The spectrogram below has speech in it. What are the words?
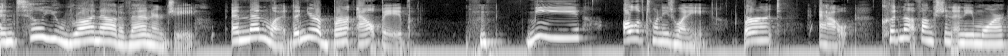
until you run out of energy. And then what? Then you're a burnt out babe. Me, all of 2020, burnt out. Could not function anymore.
